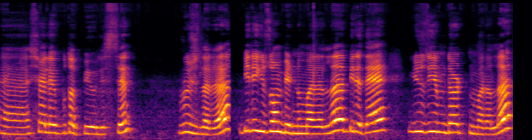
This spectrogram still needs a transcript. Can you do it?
Ee, şöyle bu da Beulis'in rujları. Biri 111 numaralı, biri de 124 numaralı.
